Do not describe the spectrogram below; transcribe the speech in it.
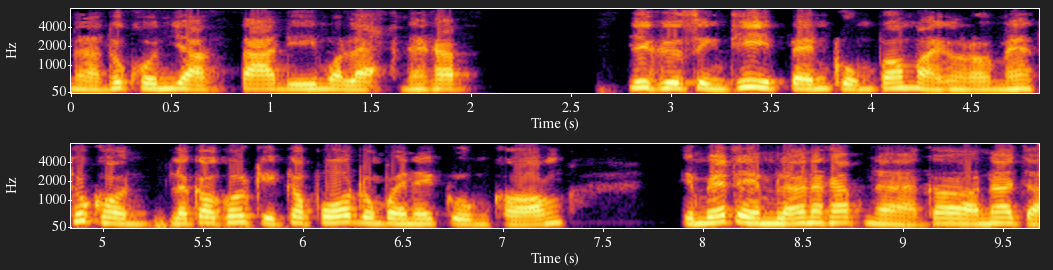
นะทุกคนอยากตาดีหมดแหละนะครับ นี่คือสิ่งที่เป็นกลุ่มเป้าหมายของเราแม้ทุกคนแล้วก็โค้ดกิจก็โพสต์ลงไปในกลุ่มของ MSM แล้วนะครับนะก็น่าจะ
